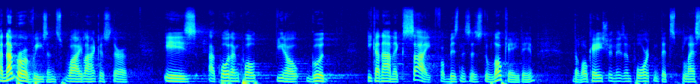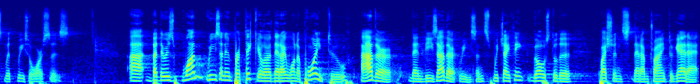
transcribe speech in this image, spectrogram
a number of reasons why Lancaster is a quote unquote, you know, good economic site for businesses to locate in. The location is important, it's blessed with resources. Uh, but there is one reason in particular that I want to point to, other than these other reasons, which I think goes to the questions that I'm trying to get at.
